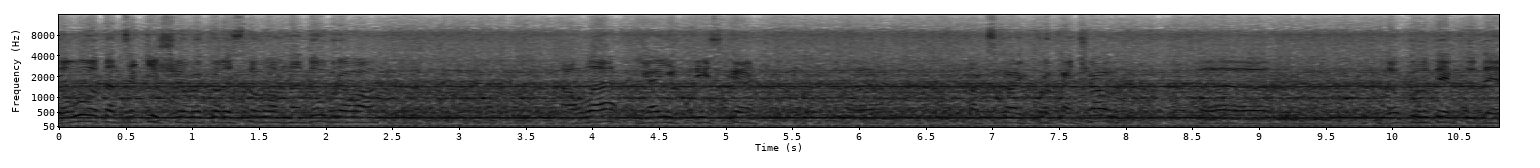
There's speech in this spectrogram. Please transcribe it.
Долота це ті, що використовував на добрива, але я їх трішки, е, так сказати, прокачав, е, докрутив туди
